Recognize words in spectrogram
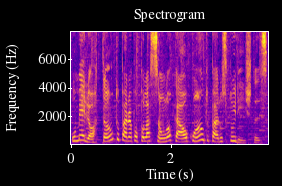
o melhor tanto para a população local quanto para os turistas.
